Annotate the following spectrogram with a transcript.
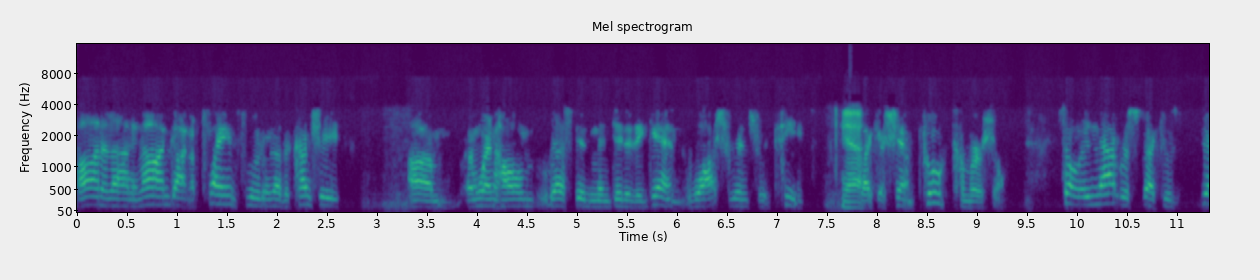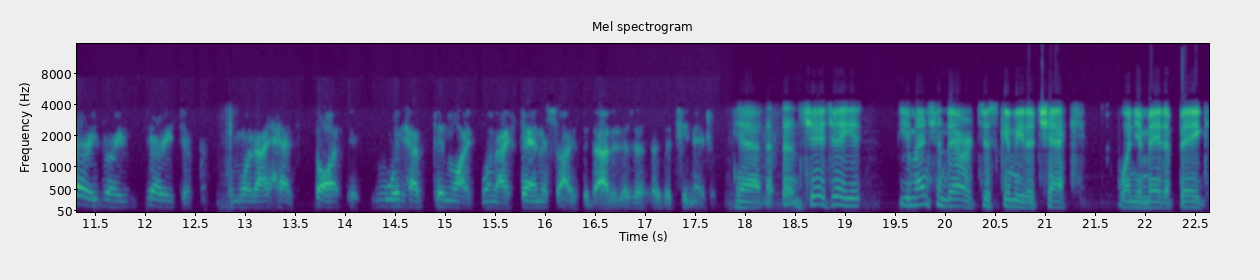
on and on and on, got in a plane, flew to another country, um, and went home, rested, and then did it again. Wash, rinse, repeat, Yeah. like a shampoo commercial. So in that respect, it was very, very, very different from what I had thought it would have been like when I fantasized about it as a, as a teenager. Yeah, JJ, you- you mentioned there, just give me the check when you made it big.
